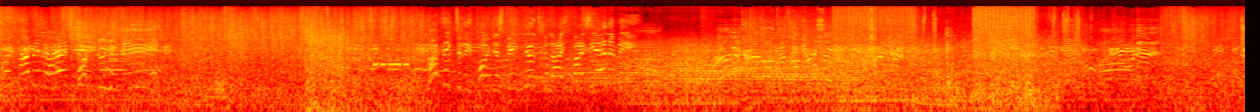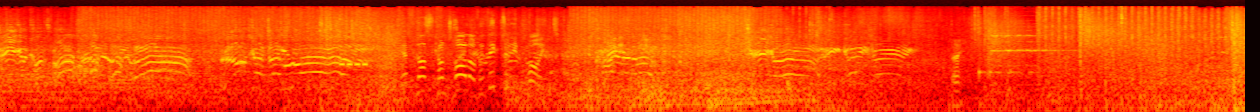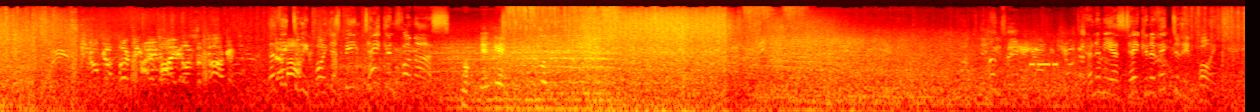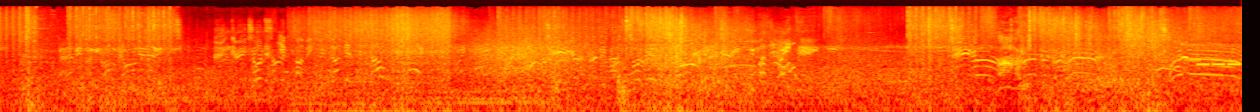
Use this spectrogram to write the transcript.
We're coming ahead! What do you need? Our victory point is being neutralized by the enemy! We have lost control of the victory point! Ay, Stuka 35 on the target. The victory point is being taken from us! okay, okay. The enemy has taken a victory point!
